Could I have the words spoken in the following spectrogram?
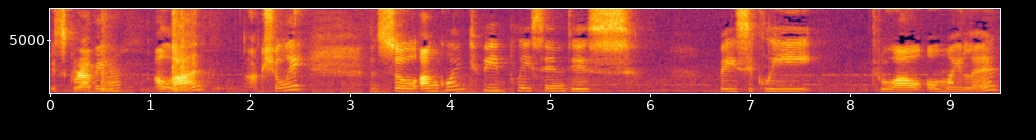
it's grabbing a lot actually. And so I'm going to be placing this basically throughout all my lid.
